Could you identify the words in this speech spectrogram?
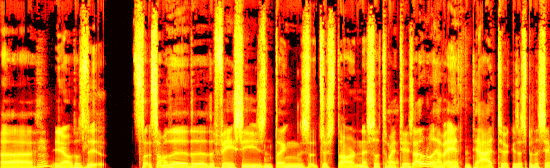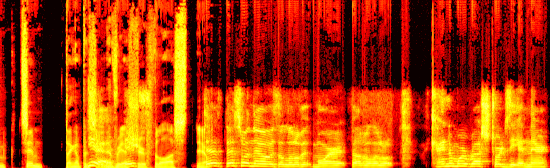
Uh, Mhm. You know, there's the so- some of the, the, the faces and things that just aren't necessarily to my taste. I don't really have anything to add to it because it's been the same same thing I've been saying every issue for the last you know. This, this one though is a little bit more it felt a little kind of more rushed towards the end there.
